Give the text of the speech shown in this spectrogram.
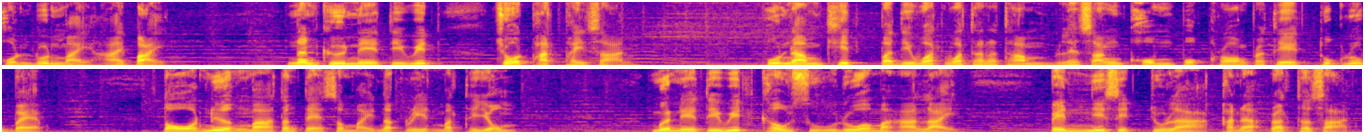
คนรุ่นใหม่หายไป นั่นคือเนติวิทย์โชติพัฒน์ไพศาล ผู้นำคิดปฏิวัติวัฒนธรรม และสังคมปกครองประเทศทุกรูปแบบ ต่อเนื่องมาตั้งแต่สมัยนักเรียนมัธยม เมื่อเนติวิทย์เข้าสู่รั้วมหาลัย เป็นนิสิตจุฬาคณะรัฐศาสตร์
